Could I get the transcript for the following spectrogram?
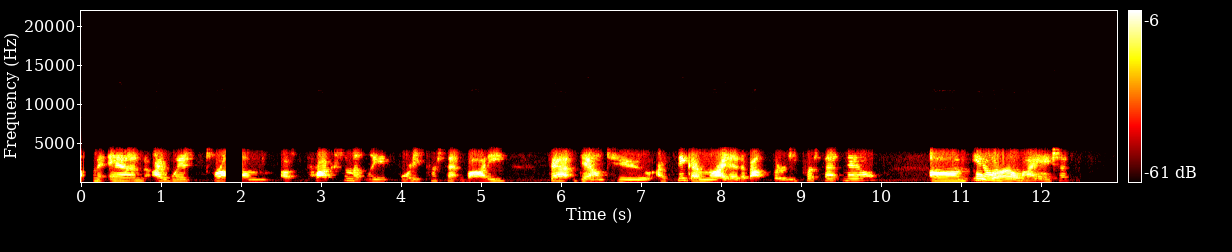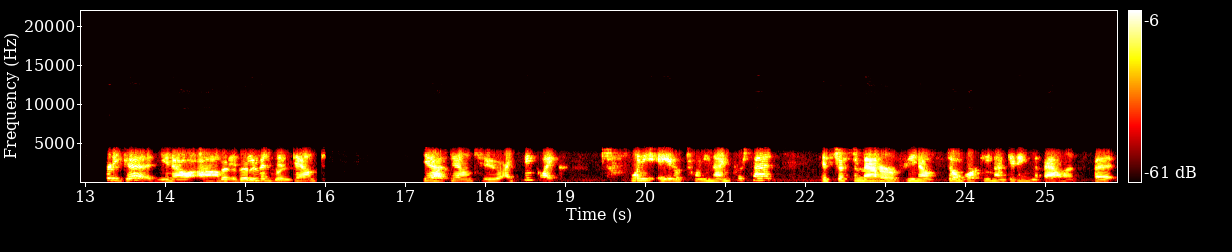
Um, and I went from approximately 40% body fat down to, I think I'm right at about 30% now. Um, you Oh, know, wow. for my age, that's pretty good. You know, um, That- that even great. down to, yeah, down to I think like 28 or 29 percent. It's just a matter of you know still working on getting the balance. But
